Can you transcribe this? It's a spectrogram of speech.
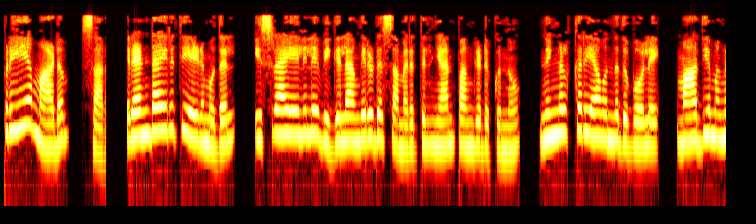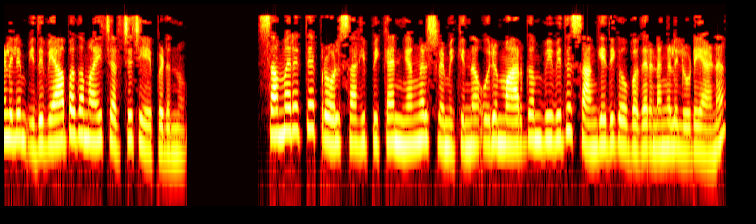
പ്രിയ മാഡം സർ രണ്ടായിരത്തിയേഴ് മുതൽ ഇസ്രായേലിലെ വികലാംഗരുടെ സമരത്തിൽ ഞാൻ പങ്കെടുക്കുന്നു. നിങ്ങൾക്കറിയാവുന്നതുപോലെ മാധ്യമങ്ങളിലും ഇത് വ്യാപകമായി ചർച്ച ചെയ്യപ്പെടുന്നു. സമരത്തെ പ്രോത്സാഹിപ്പിക്കാൻ ഞങ്ങൾ ശ്രമിക്കുന്ന ഒരു മാർഗം വിവിധ സാങ്കേതിക ഉപകരണങ്ങളിലൂടെയാണ്.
